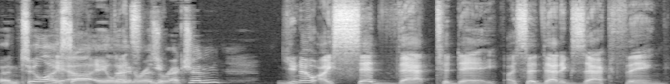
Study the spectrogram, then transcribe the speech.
until I Yeah, saw Alien that's- you- Resurrection. You know, I said that today. I said that exact thing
